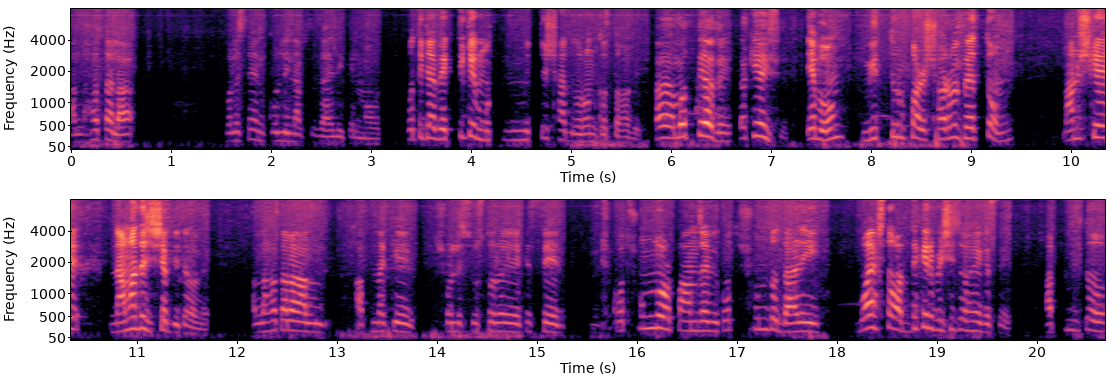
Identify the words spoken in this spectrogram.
আল্লাহ তালা বলেছেন কুল্লি নাফসি জাইলিকের মাউত। প্রতিটা ব্যক্তিকে মৃত্যুর স্বাদ গ্রহণ করতে হবে। হ্যাঁ মরতে হবে। তা কি হয়েছে? এবং মৃত্যুর পর সর্বপ্রথম মানুষকে নামাজের হিসাব দিতে হবে। আল্লাহ আল- আপনাকে শরীর সুস্থ রয়ে রেখেছেন কত সুন্দর পাঞ্জাবি কত সুন্দর দাড়ি। বয়স তো অর্ধেকের বেশি তো হয়ে গেছে। আপনি তো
